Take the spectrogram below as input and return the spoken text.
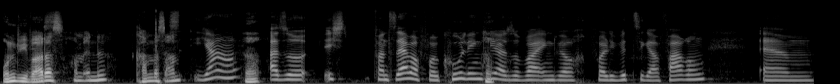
Und wie war das am Ende? Kam das an? Ja, Ja. also ich fand es selber voll cool irgendwie, also war irgendwie auch voll die witzige Erfahrung. Ähm,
